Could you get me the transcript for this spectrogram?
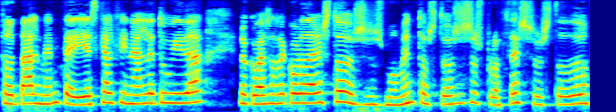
Totalmente. Y es que al final de tu vida lo que vas a recordar es todos esos momentos, todos esos procesos, todo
